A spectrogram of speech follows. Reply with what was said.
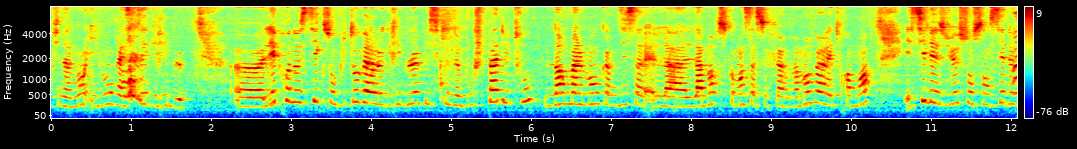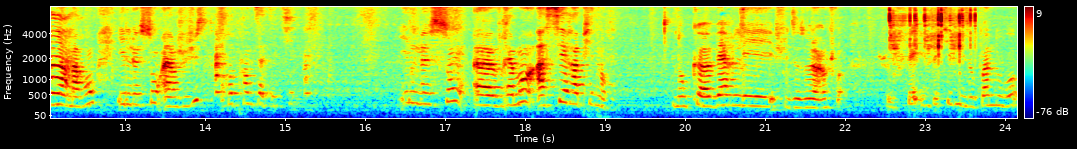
finalement ils vont rester gris-bleu. Euh, les pronostics sont plutôt vers le gris bleu puisqu'il ne bouge pas du tout. Normalement, comme dit, l'amorce commence à se faire vraiment vers les 3 mois. Et si les yeux sont censés devenir marron, ils le sont. Alors je vais juste reprendre cette équipe. Ils le sont euh, vraiment assez rapidement. Donc euh, vers les... Je suis désolée, hein, je, je vous fais une petite mise au point de nouveau.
